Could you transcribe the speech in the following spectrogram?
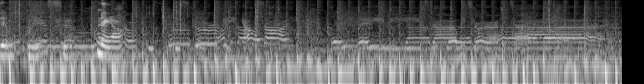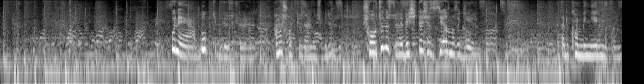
Bu ne ya? Bu ne ya? Bok gibi gözüküyor. Ama şort güzelmiş biliyor musun? Şortun üstüne Beşiktaş yazısı yazmasa giyerim. Hatta bir kombinleyelim bakalım.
